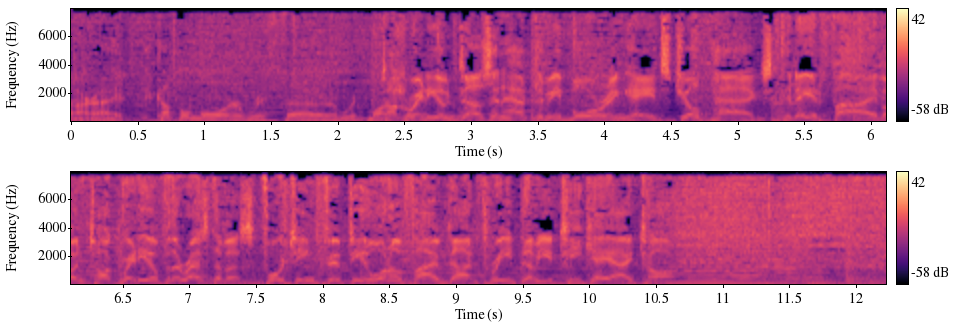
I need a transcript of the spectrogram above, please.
All right, a couple more with uh, with Marshall. Talk radio if you will. doesn't have to be boring. Hey, it's Joe Pags. Today at 5 on Talk Radio for the rest of us. 1450 and 105.3 WTKI Talk.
